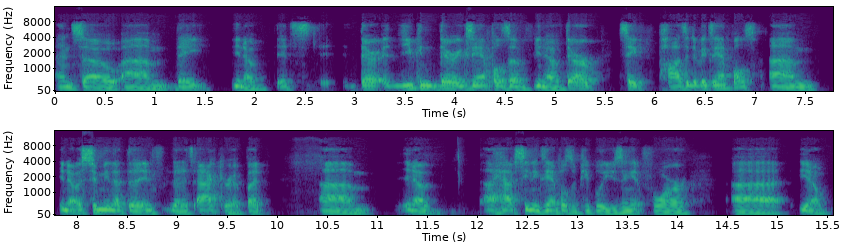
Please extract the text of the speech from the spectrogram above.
And so um, they you know it's there you can there are examples of you know there are say positive examples um, you know assuming that the that it's accurate but you know I have seen examples of people using it for, uh, you know,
